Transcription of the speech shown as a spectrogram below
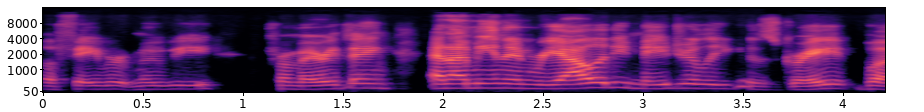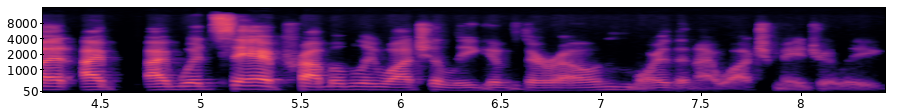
a favorite movie from everything. And I mean, in reality, Major League is great, but I I would say I probably watch a League of Their Own more than I watch Major League.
